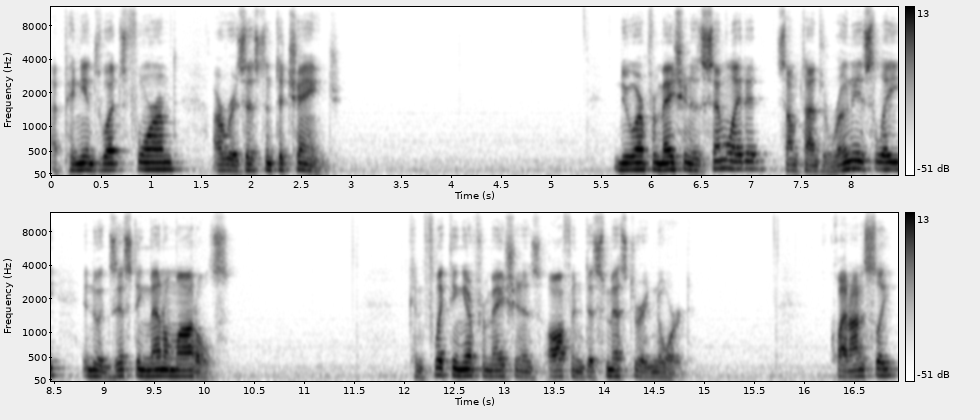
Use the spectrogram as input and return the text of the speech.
Opinions once formed are resistant to change. New information is assimilated, sometimes erroneously, into existing mental models. Conflicting information is often dismissed or ignored. Quite honestly,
